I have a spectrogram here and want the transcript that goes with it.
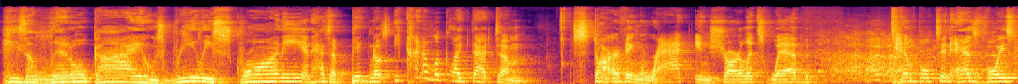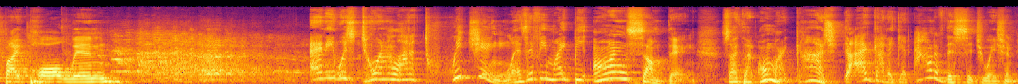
He's a little guy who's really scrawny and has a big nose. He kind of looked like that um, starving rat in Charlotte's Web, Templeton, as voiced by Paul Lynde and he was doing a lot of twitching as if he might be on something. So I thought, oh my gosh, I've got to get out of this situation.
